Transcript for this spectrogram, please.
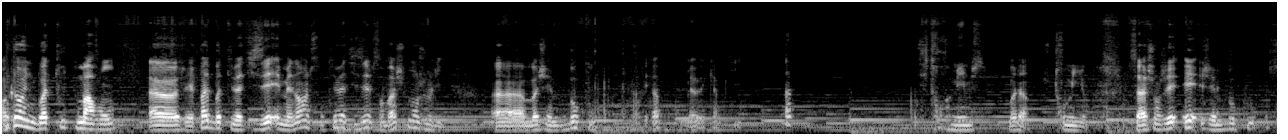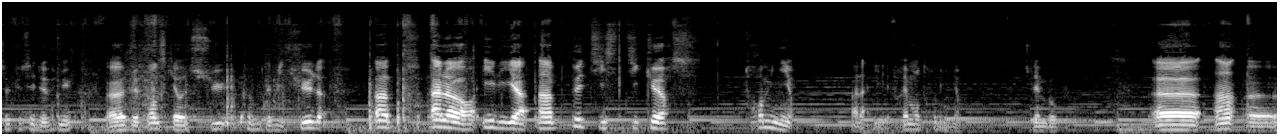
encore une boîte toute marron. Euh, j'avais pas de boîte thématisée. Et maintenant, elles sont thématisées. Elles sont vachement jolies. Moi, j'aime beaucoup. Avec un petit. Hop. C'est trop mimes. Voilà, c'est trop mignon. Ça a changé et j'aime beaucoup ce que c'est devenu. Euh, je vais prendre ce qu'il y a au-dessus, comme d'habitude. Hop, alors, il y a un petit stickers trop mignon. Voilà, il est vraiment trop mignon. Je l'aime beaucoup. Euh, un euh,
